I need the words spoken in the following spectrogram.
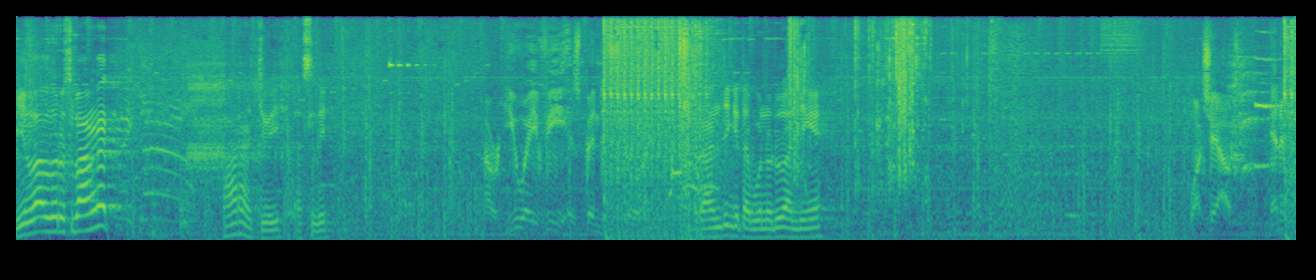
Gila, lurus banget. Parah cuy, asli. Anjing kita bunuh dulu anjingnya. Watch out. Enemy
